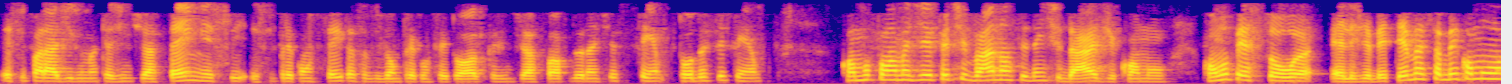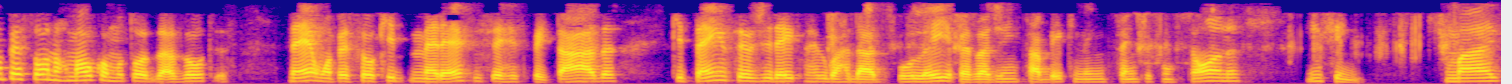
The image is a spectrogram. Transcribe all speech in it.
esse paradigma que a gente já tem, esse, esse preconceito, essa visão preconceituosa que a gente já sofre durante esse tempo, todo esse tempo como forma de efetivar nossa identidade como, como pessoa LGBT, mas também como uma pessoa normal como todas as outras, né? Uma pessoa que merece ser respeitada, que tem os seus direitos resguardados por lei, apesar de a gente saber que nem sempre funciona, enfim. Mas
